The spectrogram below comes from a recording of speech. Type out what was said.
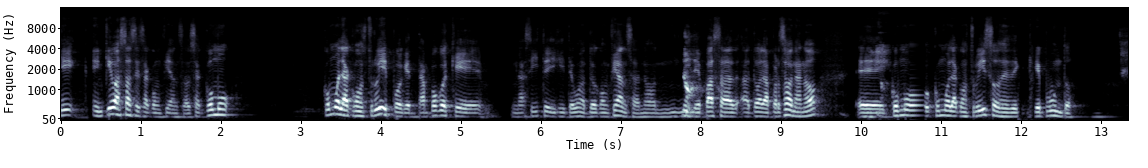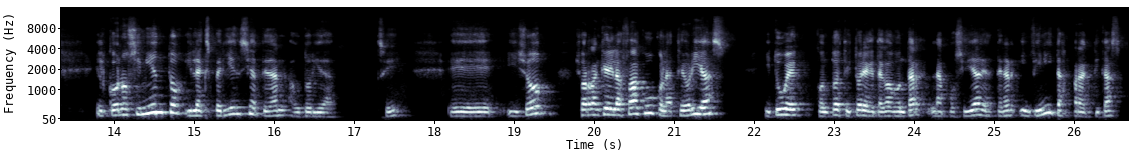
¿en qué basás esa confianza? O sea, ¿cómo, ¿cómo la construís? Porque tampoco es que naciste y dijiste, bueno, tengo confianza, no, ni, le pasa a, todas las personas, ¿no? Eh, ¿cómo, la construís o desde qué punto? El conocimiento y la experiencia te dan autoridad, ¿sí? Eh, y yo, yo arranqué de la FACU con las teorías y tuve, con toda esta historia que te acabo de contar, la posibilidad de tener infinitas prácticas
